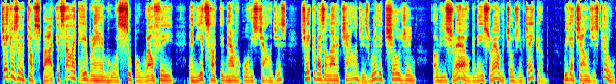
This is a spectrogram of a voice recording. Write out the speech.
Jacob's in a tough spot. It's not like Abraham who was super wealthy and Yitzchak didn't have all these challenges. Jacob has a lot of challenges. We're the children of Israel, Bnei Israel, the children of Jacob. We got challenges too.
